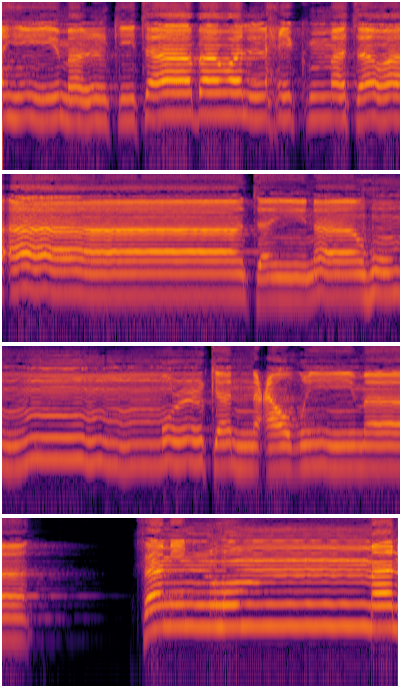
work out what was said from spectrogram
إبراهيم الكتاب والحكمة وآتيناهم ملكا عظيما. فمنهم من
